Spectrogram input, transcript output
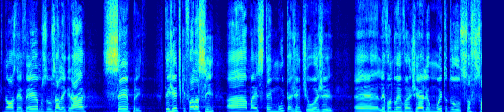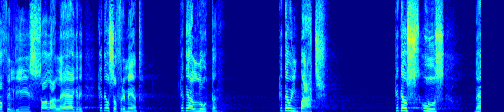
que nós devemos nos alegrar sempre. Tem gente que fala assim: ah, mas tem muita gente hoje é, levando o evangelho muito do só, só feliz, só alegre. Cadê o sofrimento? Cadê a luta? Cadê o embate? Cadê os, os né,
